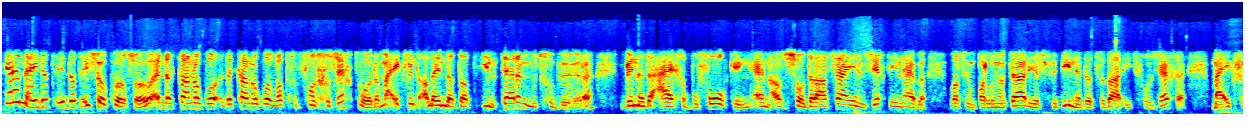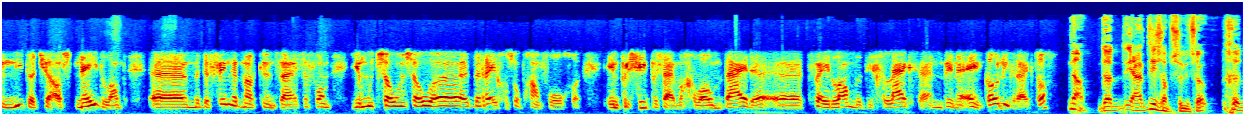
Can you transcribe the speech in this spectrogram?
Ja, nee, dat, dat is ook wel zo. En daar kan ook wel, daar kan ook wel wat van gezegd worden. Maar ik vind alleen dat dat intern moet gebeuren binnen de eigen bevolking. En als, zodra zij een zicht in hebben wat hun parlementariërs verdienen, dat ze daar iets van zeggen. Maar ik vind niet dat je als Nederland uh, met de vinger naar kunt wijzen van je moet zo en zo uh, de regels op gaan volgen. In principe zijn we gewoon beide uh, twee landen die gelijk zijn binnen één koninkrijk, toch? Nou, dat, ja, het is absoluut zo. Dat,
